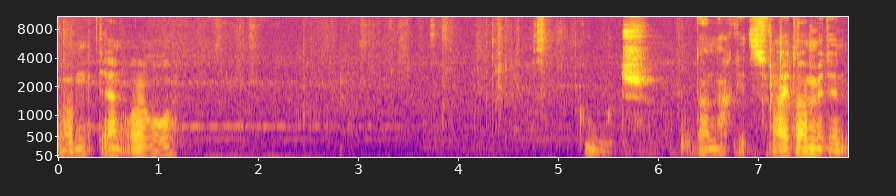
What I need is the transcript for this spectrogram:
Ähm, der ein Euro. Gut. Danach geht es weiter mit den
